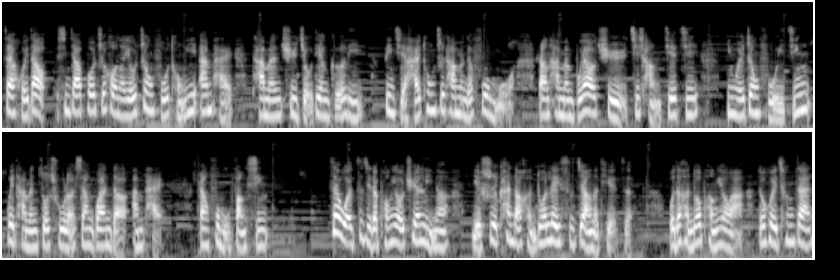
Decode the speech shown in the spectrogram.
在回到新加坡之后呢，由政府统一安排他们去酒店隔离，并且还通知他们的父母，让他们不要去机场接机，因为政府已经为他们做出了相关的安排，让父母放心。在我自己的朋友圈里呢，也是看到很多类似这样的帖子。我的很多朋友啊，都会称赞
